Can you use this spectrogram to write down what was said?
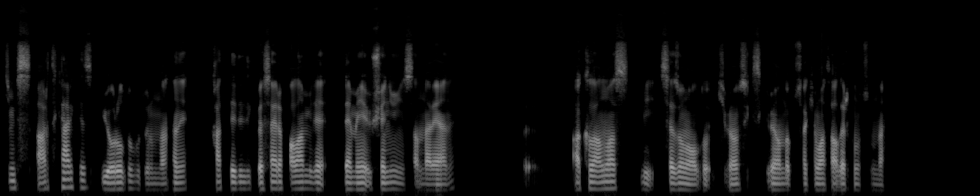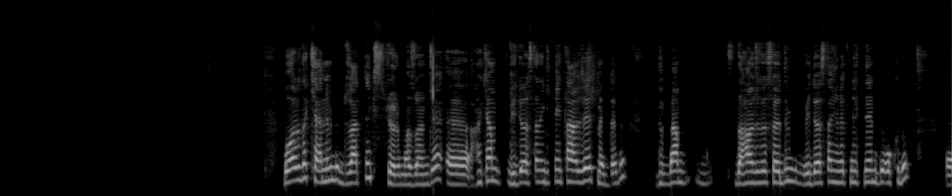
kimse artık herkes yoruldu bu durumdan. Hani katledildik vesaire falan bile demeye üşeniyor insanlar yani. Akıl almaz bir sezon oldu 2018-2019 hakem hataları konusunda. Bu arada kendimi de düzeltmek istiyorum az önce. E, hakem video asistanına gitmeyi tercih etmedi dedi. Ben daha önce de söylediğim gibi video asistan yönetmeliklerini bir okudum. E,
